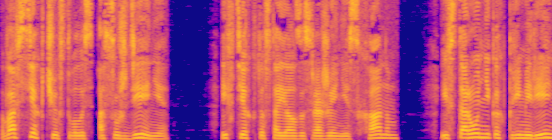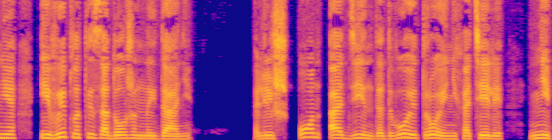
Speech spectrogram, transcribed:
Во всех чувствовалось осуждение, и в тех, кто стоял за сражение с ханом, и в сторонниках примирения и выплаты задолженной дани. Лишь он один, да двое-трое не хотели ни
